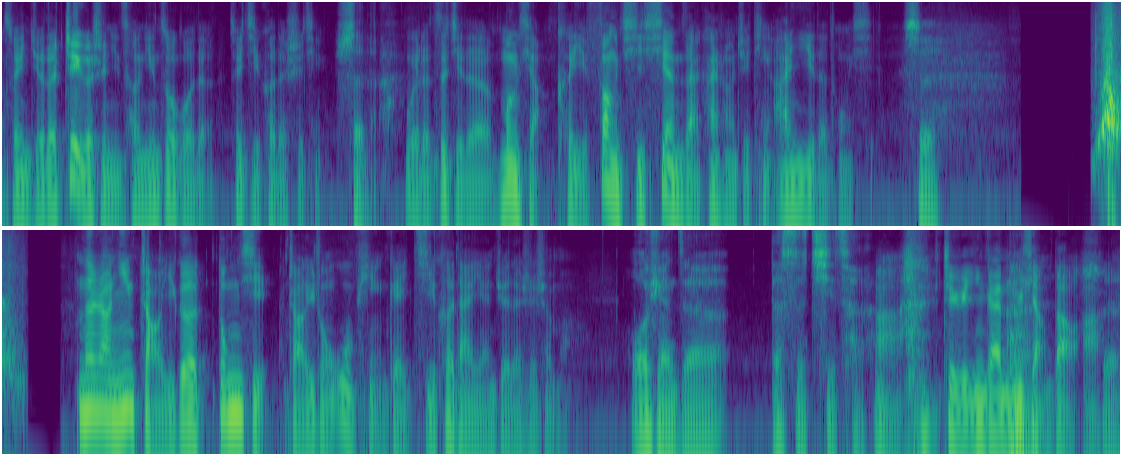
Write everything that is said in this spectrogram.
所以你觉得这个是你曾经做过的最极客的事情？是的，为了自己的梦想，可以放弃现在看上去挺安逸的东西。是那让您找一个东西，找一种物品给极客代言，觉得是什么我选择的是汽车。啊？这个应该能想到啊。是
